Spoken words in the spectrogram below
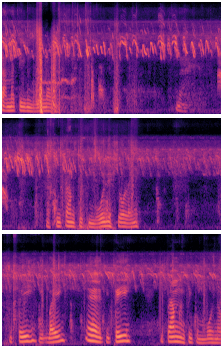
5នាទី1មកបាទទី5ទី6នេះចូលហើយនេះទី2ទី3អេទី2ទី5និងទី6នៅ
